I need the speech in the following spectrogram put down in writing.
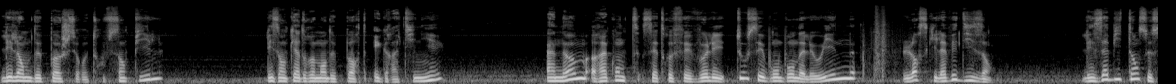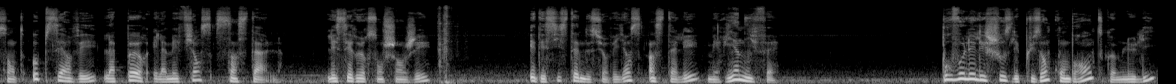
Les lampes de poche se retrouvent sans pile, les encadrements de portes égratignés. Un homme raconte s'être fait voler tous ses bonbons d'Halloween lorsqu'il avait 10 ans. Les habitants se sentent observés, la peur et la méfiance s'installent les serrures sont changées et des systèmes de surveillance installés, mais rien n'y fait. Pour voler les choses les plus encombrantes, comme le lit,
